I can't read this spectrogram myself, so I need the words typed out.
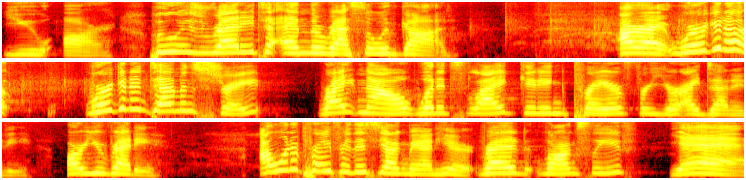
you are. Who is ready to end the wrestle with God? All right, we're gonna we're gonna demonstrate right now what it's like getting prayer for your identity. Are you ready? I want to pray for this young man here. Red long sleeve. Yeah.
